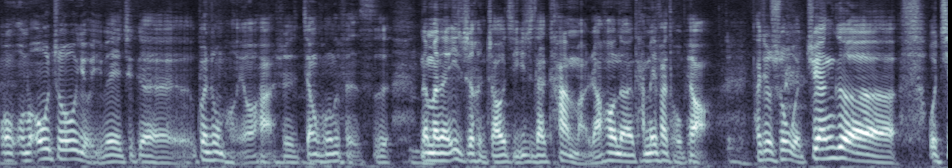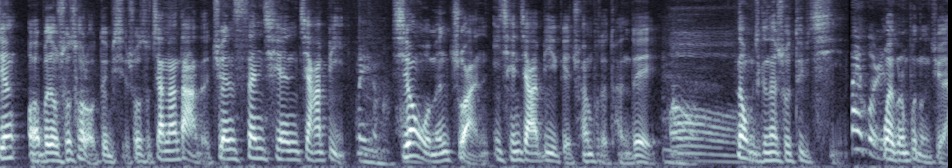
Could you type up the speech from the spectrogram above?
我我们欧洲有一位这个观众朋友哈，是江峰的粉丝，那么呢一直很着急，一直在看嘛。然后呢他没法投票，他就说我捐个我捐呃不对，说错了，对不起，说错加拿大的捐三千加币，为什么？希望我们转一千加币给川普的团队。哦，那我们就跟他说对不起，外国人外国人不能捐。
